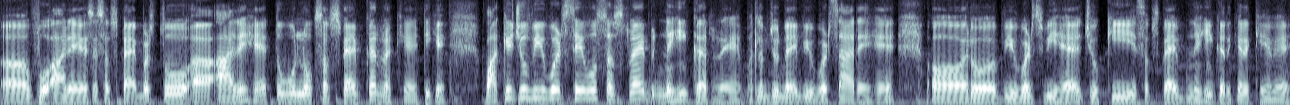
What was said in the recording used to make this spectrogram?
वो आ रहे हैं। वैसे सब्सक्राइबर्स तो आ रहे हैं तो वो लोग सब्सक्राइब कर रखे हैं, ठीक है? बाकी जो व्यूवर्स है, वो सब्सक्राइब नहीं कर रहे हैं। मतलब जो नए व्यूवर्स आ रहे हैं, और व्यूवर्स भी है, जो कि सब्सक्राइब नहीं करके रखे हुए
